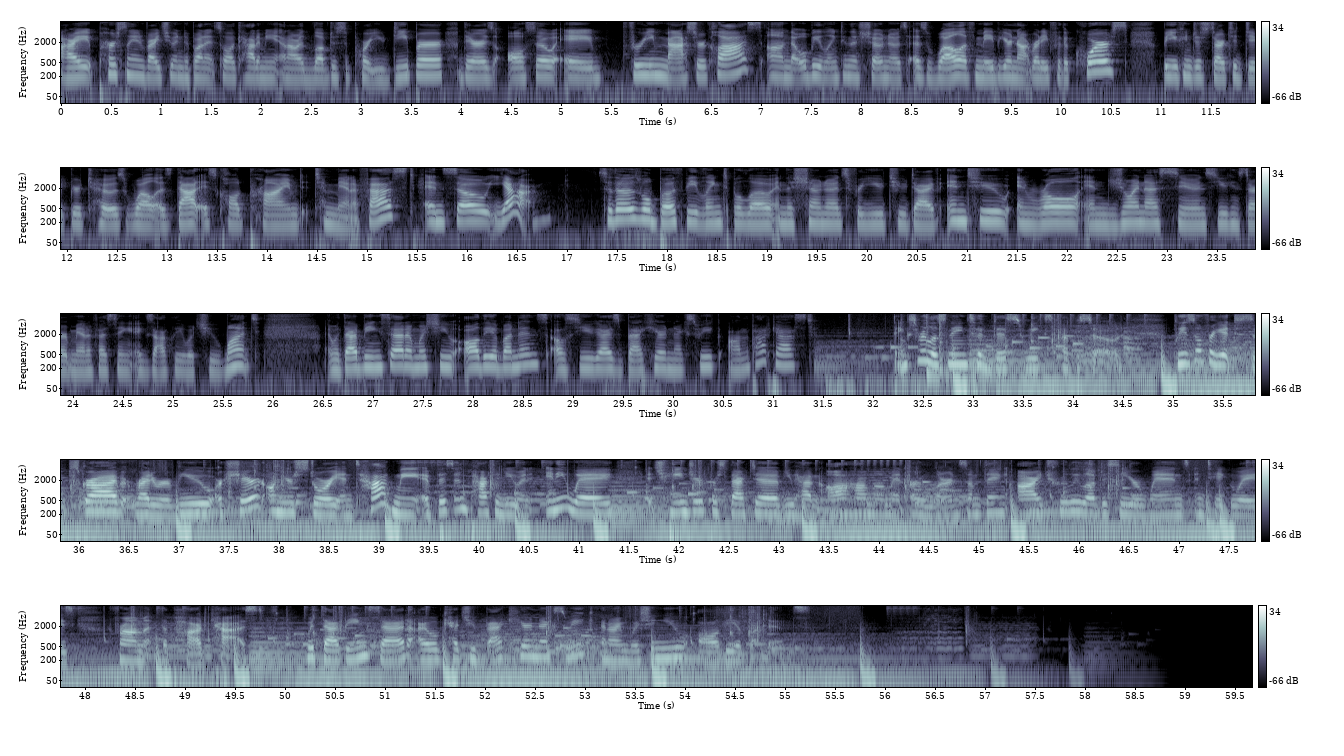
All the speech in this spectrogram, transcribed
I personally invite you into Abundant Soul Academy and I would love to support you deeper. There is also a free masterclass um, that will be linked in the show notes as well if maybe you're not ready for the course but you can just start to dip your toes well as that is called primed to manifest. And so yeah. So those will both be linked below in the show notes for you to dive into enroll and join us soon so you can start manifesting exactly what you want and with that being said, I'm wishing you all the abundance. I'll see you guys back here next week on the podcast. Thanks for listening to this week's episode. Please don't forget to subscribe, write a review, or share it on your story and tag me if this impacted you in any way, it changed your perspective, you had an aha moment, or learned something. I truly love to see your wins and takeaways from the podcast. With that being said, I will catch you back here next week, and I'm wishing you all the abundance.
